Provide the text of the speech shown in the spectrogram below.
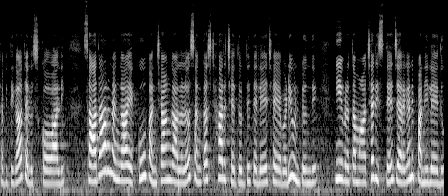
చవితిగా తెలుసుకోవాలి. సాధారణంగా ఎక్కువ పంచాంగాలలో సంకష్టహార చతుర్థి తెలియచేయబడి ఉంటుంది. ఈ వ్రతం ఆచరిస్తే జరగని పని లేదు.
